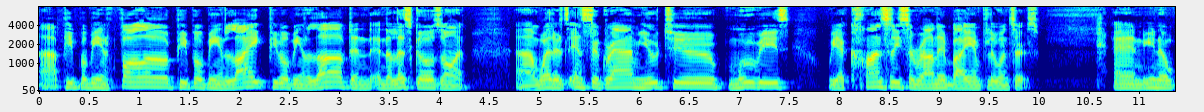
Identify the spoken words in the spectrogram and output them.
uh, people being followed, people being liked, people being loved, and, and the list goes on. Um, whether it's Instagram, YouTube, movies, we are constantly surrounded by influencers. And, you know,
